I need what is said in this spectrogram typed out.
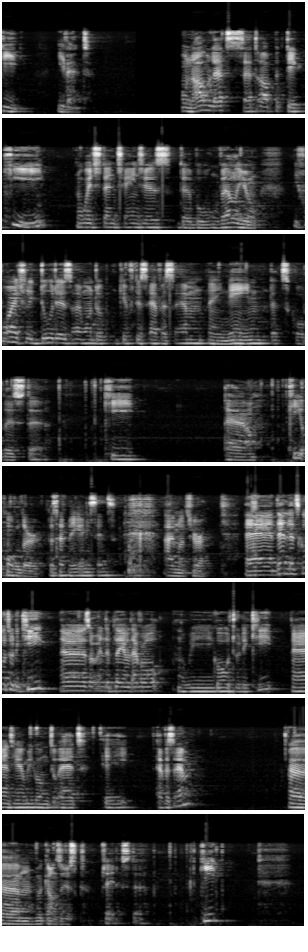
key event. So now let's set up the key, which then changes the bool value. Before I actually do this, I want to give this FSM a name. Let's call this the key uh, key holder. Does that make any sense? I'm not sure. And then let's go to the key. Uh, so in the player level, we go to the key and here we're going to add a FSM. Um, we can also just say this the, key.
